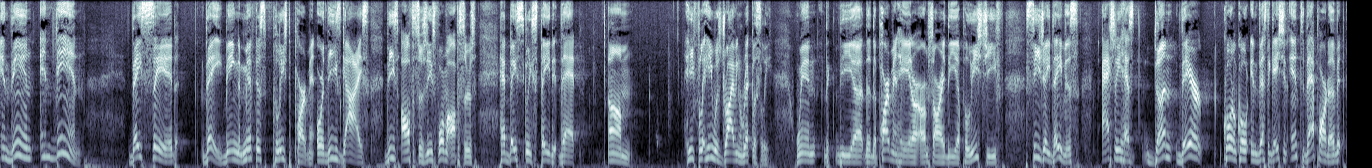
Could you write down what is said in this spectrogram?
and then, and then they said, they being the Memphis Police Department or these guys, these officers, these former officers, had basically stated that um, he fl- he was driving recklessly when the the uh, the department head or, or I'm sorry the uh, police chief C.J. Davis actually has done their quote unquote investigation into that part of it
